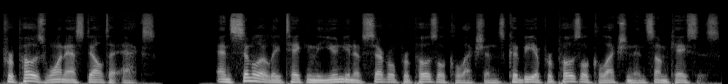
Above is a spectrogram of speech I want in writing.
Propose 1s delta x. And similarly, taking the union of several proposal collections could be a proposal collection in some cases.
